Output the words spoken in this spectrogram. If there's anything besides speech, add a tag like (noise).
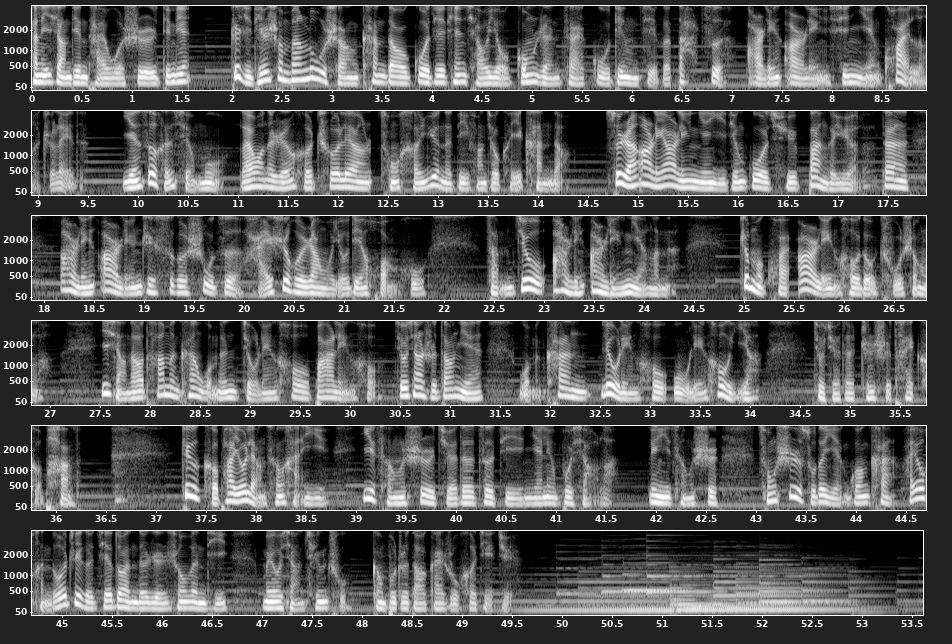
看理想电台，我是颠颠。这几天上班路上看到过街天桥有工人在固定几个大字“二零二零新年快乐”之类的，颜色很醒目，来往的人和车辆从很远的地方就可以看到。虽然二零二零年已经过去半个月了，但二零二零这四个数字还是会让我有点恍惚。怎么就二零二零年了呢？这么快，二零后都出生了。一想到他们看我们九零后、八零后，就像是当年我们看六零后、五零后一样，就觉得真是太可怕了。这个可怕有两层含义：一层是觉得自己年龄不小了；另一层是从世俗的眼光看，还有很多这个阶段的人生问题没有想清楚，更不知道该如何解决。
